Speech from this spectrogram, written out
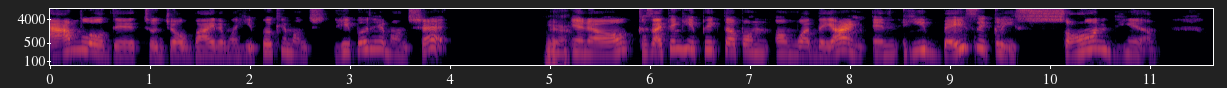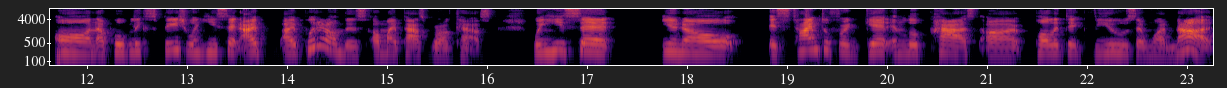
AMLO did to Joe Biden when he put him on, he put him on check. Yeah, you know because i think he picked up on on what they are and, and he basically sawned him on a public speech when he said i i put it on this on my past broadcast when he said you know it's time to forget and look past our politic views and whatnot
